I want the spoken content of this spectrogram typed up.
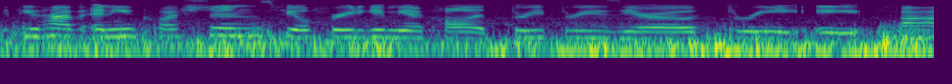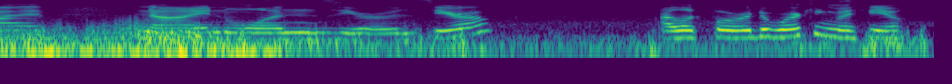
If you have any questions, feel free to give me a call at 330-385-9100. I look forward to working with you.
